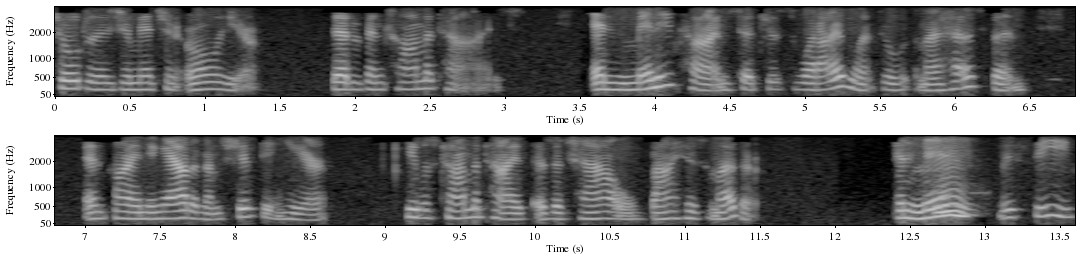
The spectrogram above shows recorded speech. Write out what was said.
children, as you mentioned earlier, that have been traumatized. And many times, such as what I went through with my husband and finding out, and I'm shifting here, he was traumatized as a child by his mother. And men mm. receive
